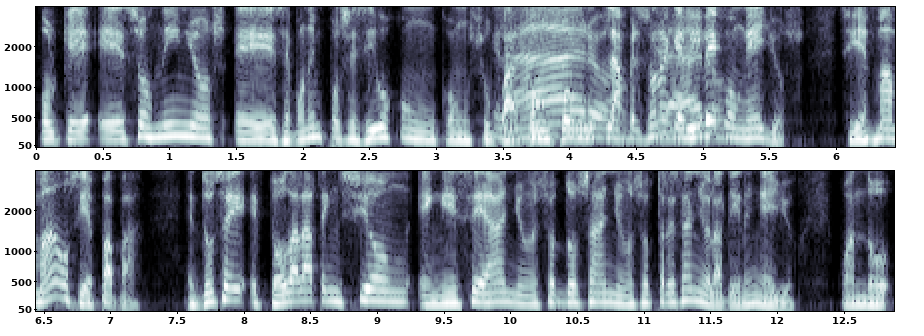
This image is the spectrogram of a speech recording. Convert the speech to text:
porque esos niños eh, se ponen posesivos con, con su pa- con- la persona que vive con ellos, si es mamá o si es papá. Entonces, eh, toda la atención en ese año, en esos dos años, en esos tres años, la tienen ellos. Cuando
